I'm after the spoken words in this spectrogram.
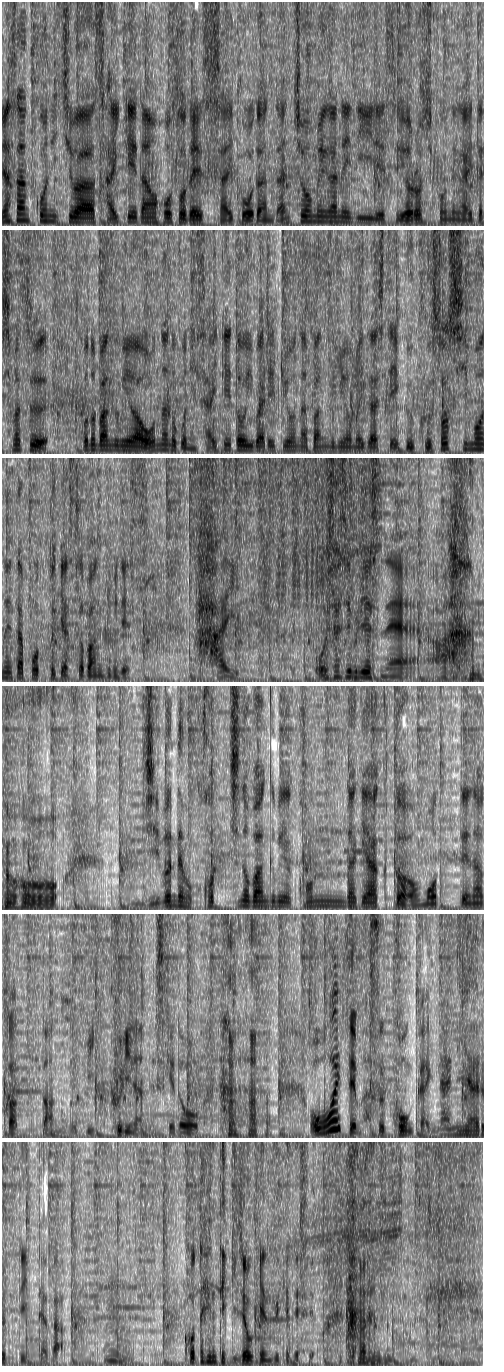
皆さんこんにちは。最低段放送です。最高段団長メガネ D です。よろしくお願いいたします。この番組は女の子に最低と言われるような番組を目指していくクソ下ネタポッドキャスト番組です。はい。お久しぶりですね。あの自分でもこっちの番組がこんだけ開くとは思ってなかったんでびっくりなんですけど 覚えてます？今回何やるって言ったか。うん。古典的条件付けですよ。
